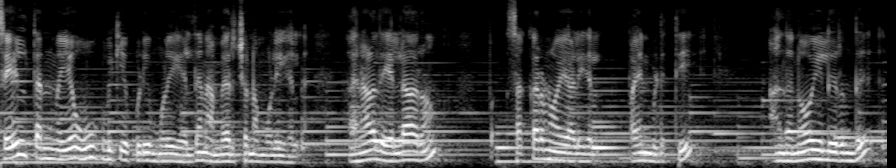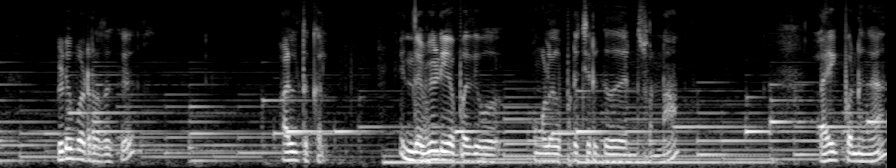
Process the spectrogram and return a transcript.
செயல்தன்மையை ஊக்குவிக்கக்கூடிய மூலிகைகள் தான் நான் மேற்சொன்ன மூலிகைகள். அதனால் அதை எல்லாரும் சக்கரை நோயாளிகள் பயன்படுத்தி அந்த நோயிலிருந்து விடுபடுறதுக்கு வாழ்த்துக்கள். இந்த வீடியோ பதிவு உங்களுக்கு பிடிச்சிருக்குதுன்னு சொன்னால் லைக் பண்ணுங்கள்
